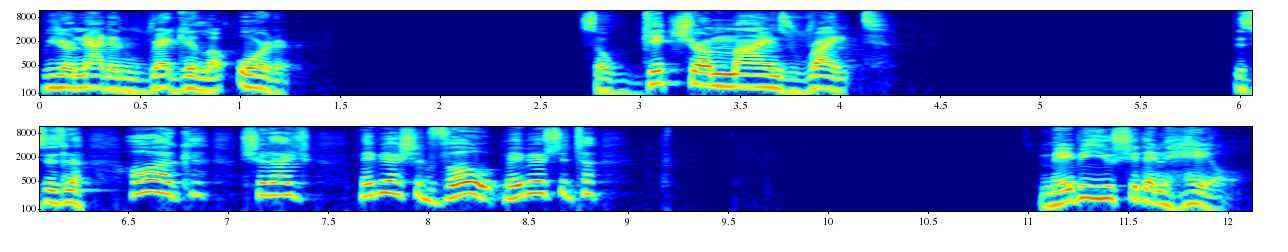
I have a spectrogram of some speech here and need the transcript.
We are not in regular order. So get your minds right. This isn't, oh, should I, maybe I should vote. Maybe I should, maybe you should inhale.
